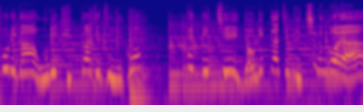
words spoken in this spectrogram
소리가 우리 귀까지 들리고 햇빛이 여기까지 비추는 거야.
